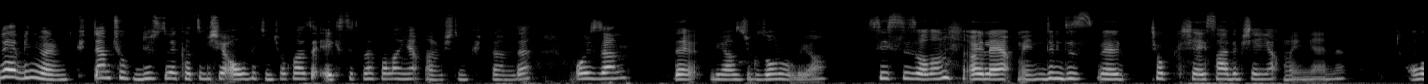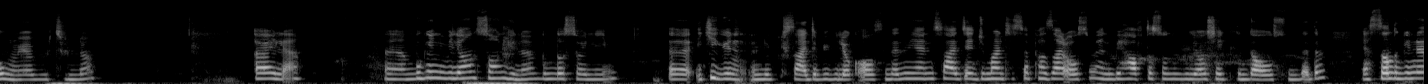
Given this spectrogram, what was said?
Ve bilmiyorum kütlem çok düz ve katı bir şey olduğu için çok fazla eksiltme falan yapmamıştım kütlemde. O yüzden de birazcık zor oluyor. Siz siz olun öyle yapmayın. Dümdüz ve çok şey sade bir şey yapmayın yani. Olmuyor bir türlü. Öyle. Ee, bugün vlogun son günü. Bunu da söyleyeyim. Ee, iki günlük sadece bir vlog olsun dedim. Yani sadece cumartesi pazar olsun. Yani bir hafta sonu vlog şeklinde olsun dedim. Ya salı günü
